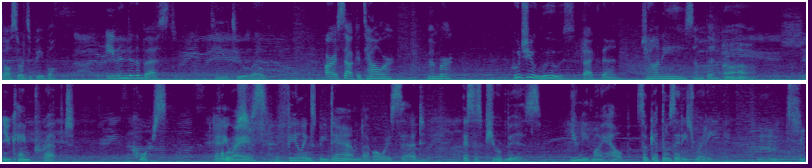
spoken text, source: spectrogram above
To all sorts of people. Even to the best. To you too, Rogue. Arasaka Tower. Remember? Who'd you lose back then? Johnny something? Ah. You came prepped. Of course. Anyways, feelings be damned, I've always said. This is pure biz. You need my help, so get those eddies ready. Mm-hmm. See?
